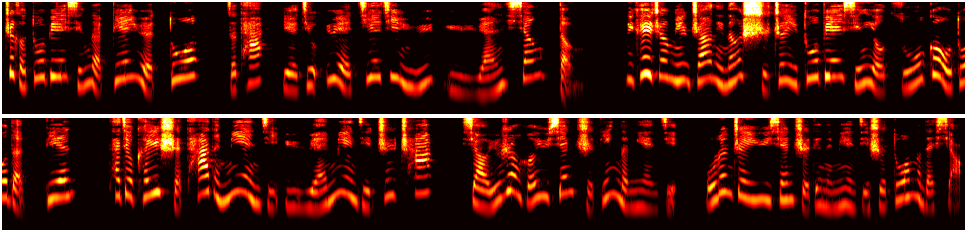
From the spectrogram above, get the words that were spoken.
这个多边形的边越多，则它也就越接近于与圆相等。你可以证明，只要你能使这一多边形有足够多的边，它就可以使它的面积与圆面积之差小于任何预先指定的面积。无论这一预先指定的面积是多么的小，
